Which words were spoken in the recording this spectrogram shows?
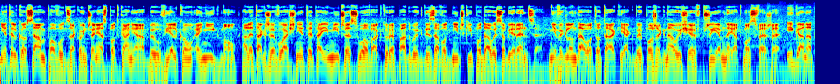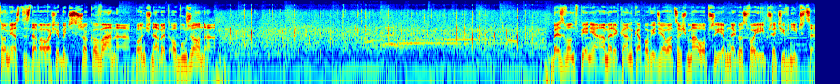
Nie tylko sam powód zakończenia spotkania był wielką enigmą, ale także właśnie te tajemnicze słowa, które padły, gdy zawodniczki podały sobie ręce. Nie wyglądało to tak, jakby pożegnały się w przyjemnej atmosferze. Iga natomiast zdawała się być zszokowana, bądź nawet oburzona. Bez wątpienia Amerykanka powiedziała coś mało przyjemnego swojej przeciwniczce.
